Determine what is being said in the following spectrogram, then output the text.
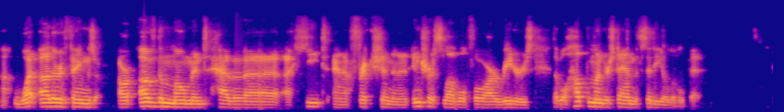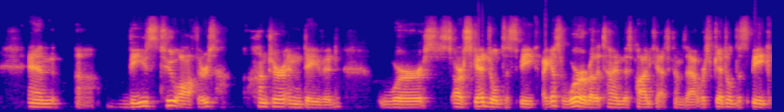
uh, what other things are of the moment, have a, a, heat and a friction and an interest level for our readers that will help them understand the city a little bit. And uh, these two authors, Hunter and David, were are scheduled to speak. I guess were by the time this podcast comes out. We're scheduled to speak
